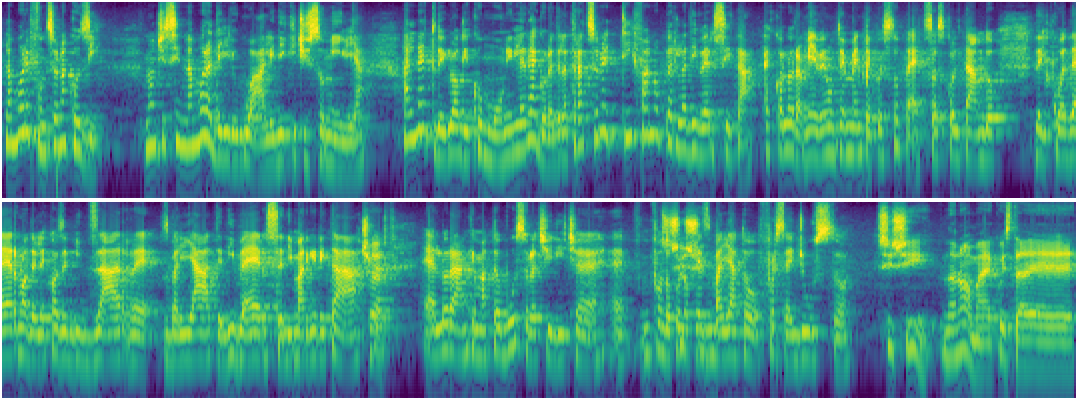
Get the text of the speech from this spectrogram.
L'amore funziona così. Non ci si innamora degli uguali, di chi ci somiglia. Al netto dei luoghi comuni, le regole dell'attrazione tifano per la diversità. Ecco, allora mi è venuto in mente questo pezzo ascoltando nel quaderno delle cose bizzarre, sbagliate, diverse di Margherita Hack. Certo. E allora anche Matteo Bussola ci dice, eh, in fondo quello sì, che sì. è sbagliato forse è giusto. Sì, sì, no, no, ma questa è...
